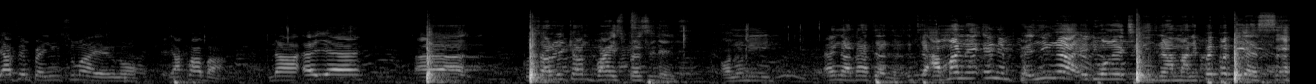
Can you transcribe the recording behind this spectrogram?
a mpanyin suma yɛn no yɛakɔ aba na ɛyɛ Costa Rican vice president ɔno ni ɛna natɛ no nti ama ne ɛne mpanyin a ɛdi wɔn akyi no nyinaa ama ne pɛpɛ bi ɛsɛ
